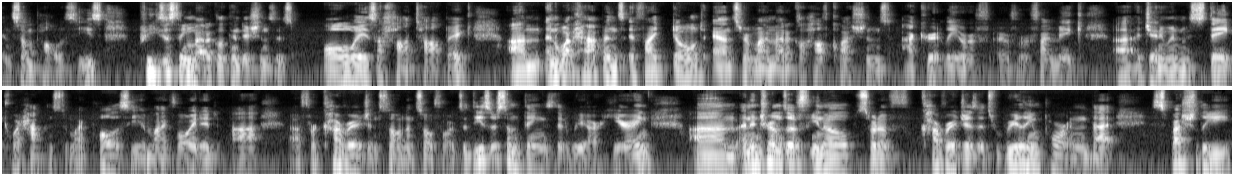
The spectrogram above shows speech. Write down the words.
in some policies. Pre-existing medical conditions is always a hot topic. Um, and what happens if I don't answer my medical health questions accurately or if, if I make uh, a genuine mistake? What happens to my policy? Am I voided uh, uh, for coverage and so on and so forth? So these are some things that we are hearing. Um, and in terms of, you know, sort of coverages, it's really important that especially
